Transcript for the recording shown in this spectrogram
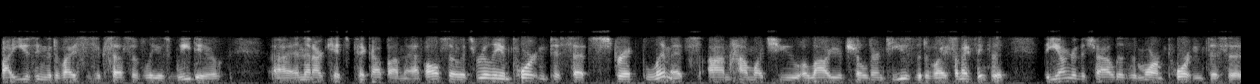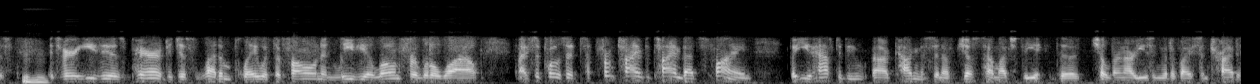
by using the devices excessively as we do uh, and then our kids pick up on that. Also, it's really important to set strict limits on how much you allow your children to use the device. And I think that the younger the child is, the more important this is. Mm-hmm. It's very easy as a parent to just let them play with the phone and leave you alone for a little while. And I suppose that t- from time to time that's fine, but you have to be uh, cognizant of just how much the the children are using the device and try to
